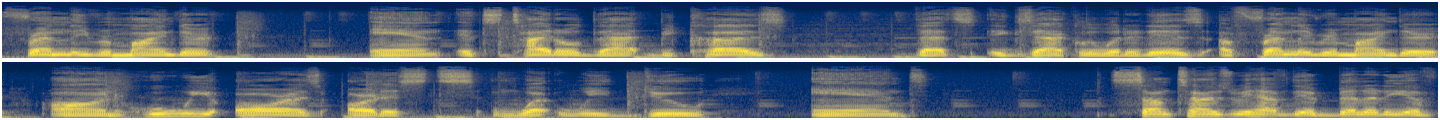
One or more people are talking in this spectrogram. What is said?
Friendly Reminder. And it's titled that because that's exactly what it is a friendly reminder on who we are as artists, and what we do. And sometimes we have the ability of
